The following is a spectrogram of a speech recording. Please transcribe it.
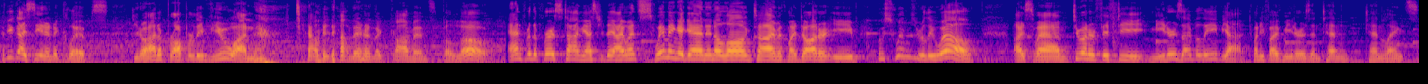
Have you guys seen an eclipse? Do you know how to properly view one? Tell me down there in the comments below. And for the first time yesterday, I went swimming again in a long time with my daughter Eve, who swims really well. I swam 250 meters, I believe. Yeah, 25 meters and 10, 10 lengths.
